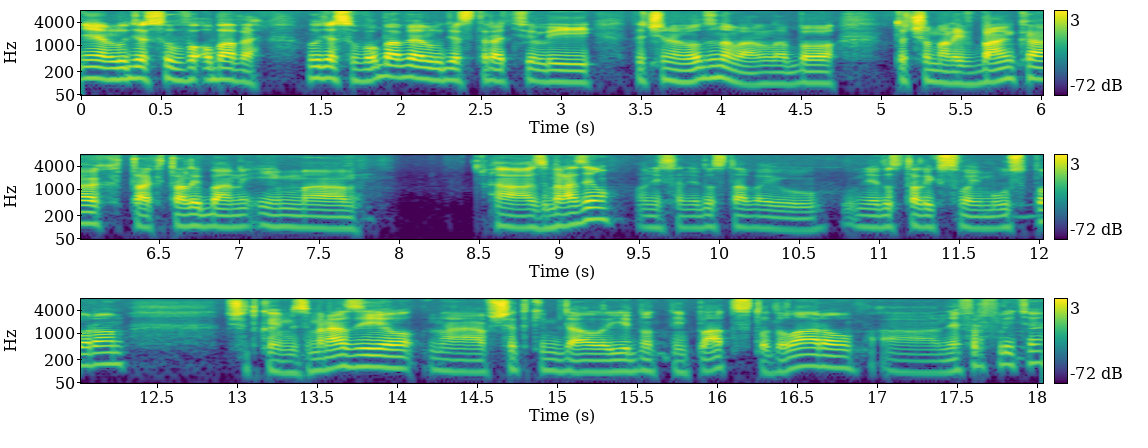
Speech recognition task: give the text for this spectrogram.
Nie, ľudia sú v obave. Ľudia sú v obave, ľudia stratili, začínajú od znova, lebo to, čo mali v bankách, tak Taliban im a, a zmrazil. Oni sa nedostávajú, nedostali k svojim úsporám. Všetko im zmrazil, a všetkým dal jednotný plat 100 dolárov a nefrflite.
